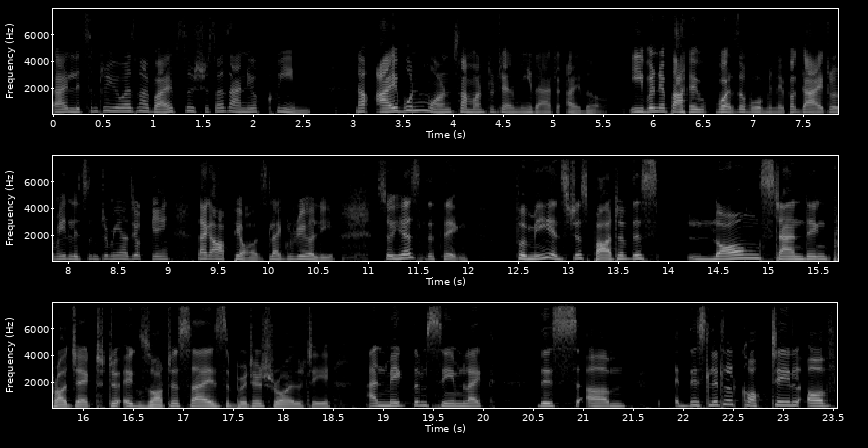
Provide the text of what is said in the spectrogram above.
"I listen to you as my wife," so she says, "And your queen." Now, I wouldn't want someone to tell me that either. Even if I was a woman, if a guy told me, "Listen to me as your king," like up yours, like really. So here's the thing. For me, it's just part of this long standing project to exoticize the British royalty and make them seem like this um, this little cocktail of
